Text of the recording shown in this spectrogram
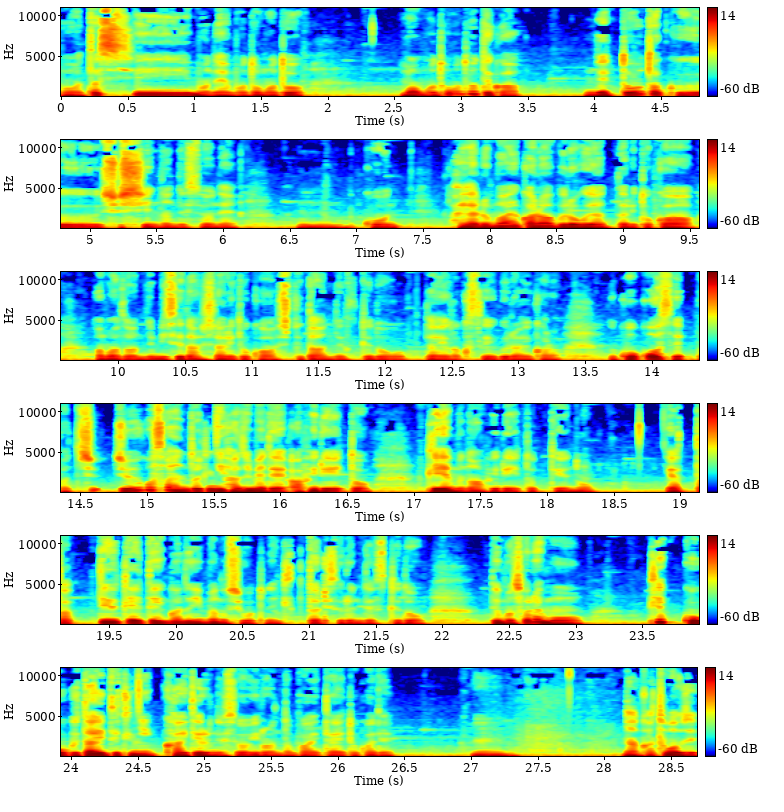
私もねもともとまあもともとっていうかネットオタク出身なんですよね。うん、こう流行る前からブログやったりとかアマゾンで店出したりとかしてたんですけど大学生ぐらいから高校生、まあ、15歳の時に初めてアフィリエイトゲームのアフィリエイトっていうのをやったっていう経験がね今の仕事に来たりするんですけどでもそれも結構具体的に書いてるんですよいろんな媒体とかで。うん、なんか当時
